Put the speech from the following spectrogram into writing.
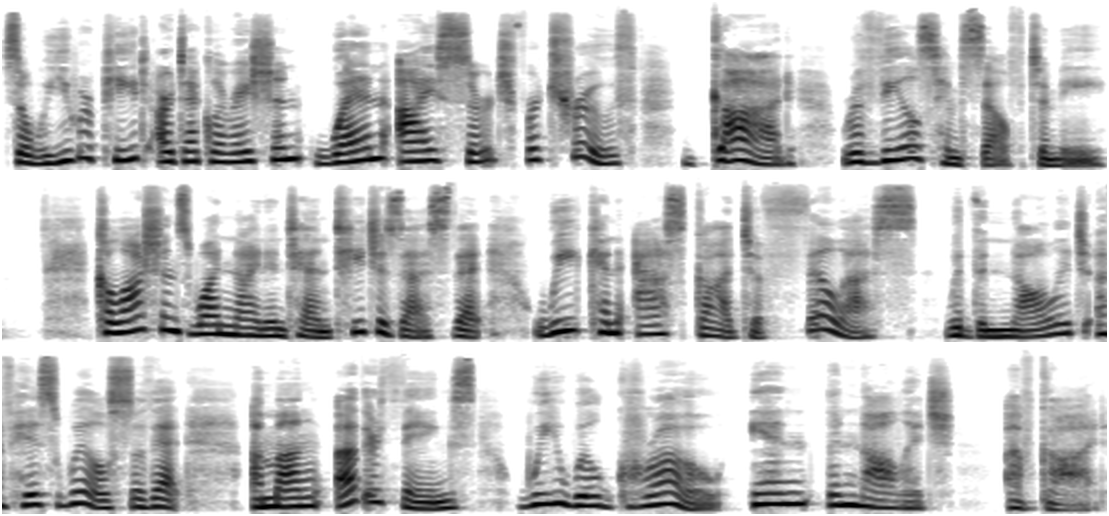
So will you repeat our declaration? When I search for truth, God reveals himself to me. Colossians 1 9 and 10 teaches us that we can ask God to fill us with the knowledge of His will so that, among other things, we will grow in the knowledge of God.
